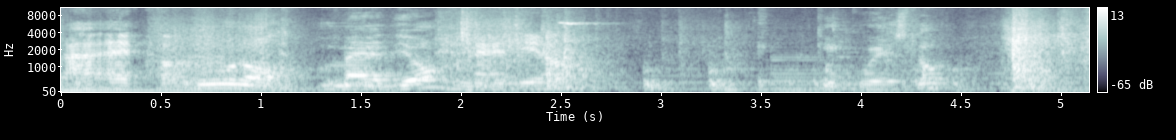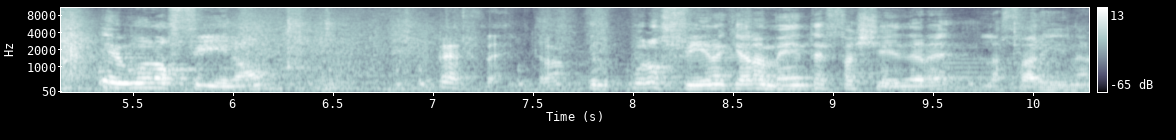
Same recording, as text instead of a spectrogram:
Ah, ecco. uno medio, Medio. che è questo, e uno fino. Perfetto. Quello fino chiaramente fa scendere la farina.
